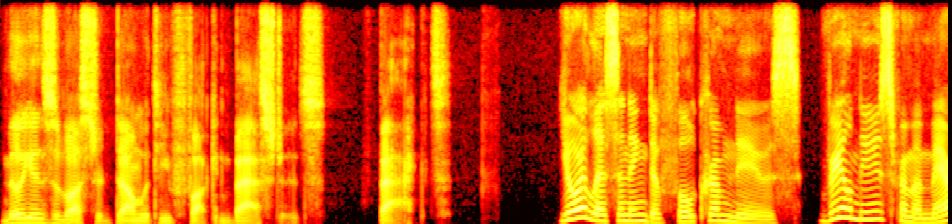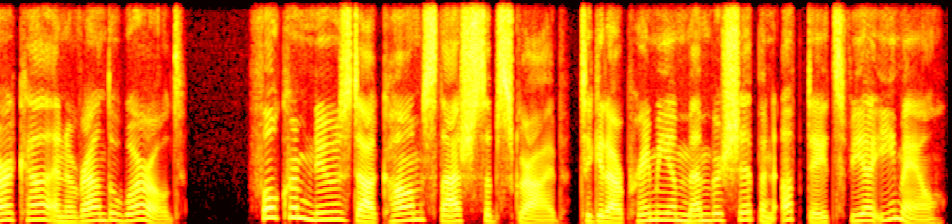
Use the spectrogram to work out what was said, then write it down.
Millions of us are done with you fucking bastards. Fact. You're listening to Fulcrum News, real news from America and around the world. Fulcrumnews.com slash subscribe to get our premium membership and updates via email.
